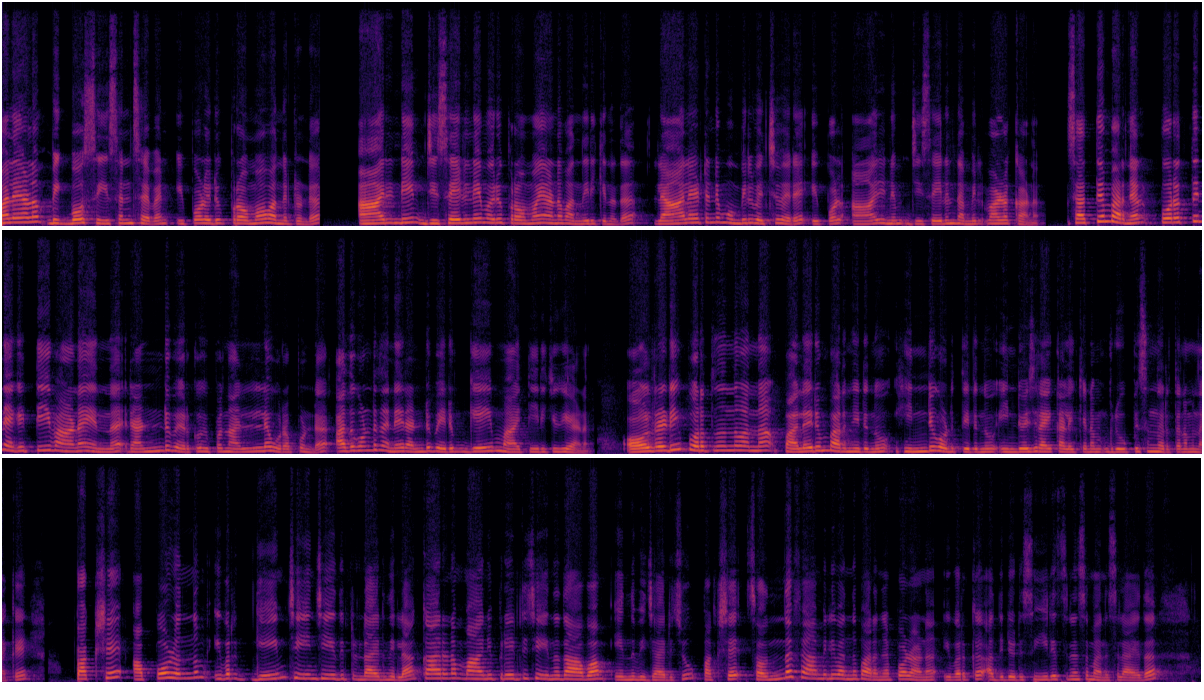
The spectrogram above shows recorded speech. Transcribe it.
Malayalam Bigg Boss season seven ഇപ്പോൾ ഒരു promo വന്നിട്ടുണ്ട്. ആരിന്റെയും ജിസേലിന്റെയും ഒരു പ്രൊമോയാണ് വന്നിരിക്കുന്നത്. ലാലേട്ടന്റെ മുമ്പിൽ വെച്ച് വരെ ഇപ്പോൾ ആരിനും ജിസേലും തമ്മിൽ വഴക്കാണ്. സത്യം പറഞ്ഞാൽ പുറത്ത് നെഗറ്റീവാണ് എന്ന് രണ്ടുപേർക്കും ഇപ്പോൾ നല്ല ഉറപ്പുണ്ട്. അതുകൊണ്ട് തന്നെ രണ്ടുപേരും ഗെയിം മാറ്റിയിരിക്കുകയാണ്. ഓൾറെഡി പുറത്തുനിന്ന് വന്ന പലരും പറഞ്ഞിരുന്നു ഹിൻഡ് കൊടുത്തിരുന്നു ഇൻഡിവിജ്വലായി കളിക്കണം ഗ്രൂപ്പിസം നിർത്തണം എന്നൊക്കെ. പക്ഷേ അപ്പോഴൊന്നും ഇവർ ഗെയിം ചേഞ്ച് ചെയ്തിട്ടുണ്ടായിരുന്നില്ല. കാരണം മാനിപ്പുലേറ്റ് ചെയ്യുന്നതാവാം എന്ന് വിചാരിച്ചു. പക്ഷേ സ്വന്തം ഫാമിലി വന്ന് പറഞ്ഞപ്പോഴാണ് ഇവർക്ക് അതിന്റെ ഒരു സീരിയസ്നെസ് മനസ്സിലായത്.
